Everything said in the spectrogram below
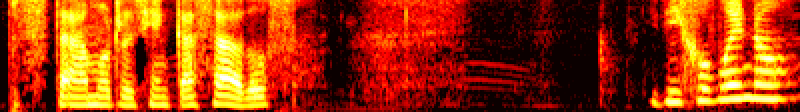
pues estábamos recién casados. Y dijo, bueno,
